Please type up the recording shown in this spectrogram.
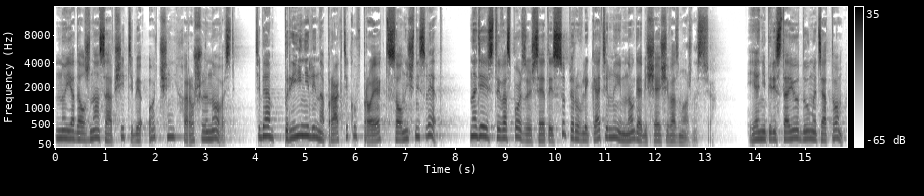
но я должна сообщить тебе очень хорошую новость. Тебя приняли на практику в проект «Солнечный свет». Надеюсь, ты воспользуешься этой суперувлекательной и многообещающей возможностью. Я не перестаю думать о том,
